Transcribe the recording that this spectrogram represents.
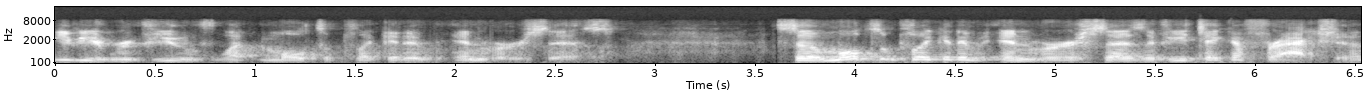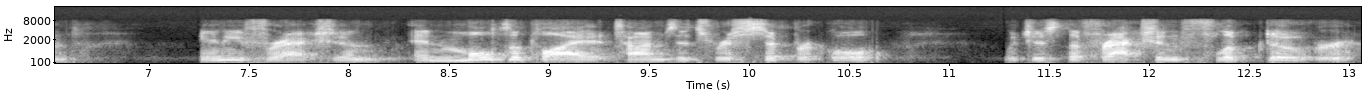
give you a review of what multiplicative inverse is. So multiplicative inverse says if you take a fraction, any fraction, and multiply it times its reciprocal, which is the fraction flipped over,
